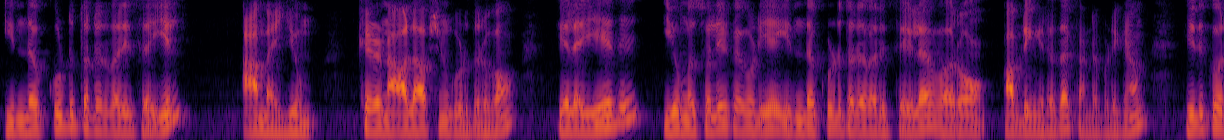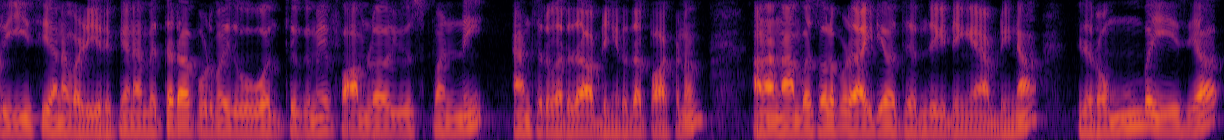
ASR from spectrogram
இந்த கூட்டுத்தொடர் வரிசையில் அமையும். கீழே நாலு ஆப்ஷன் கொடுத்துருக்கோம். இதில் எது இவங்க சொல்லியிருக்கக்கூடிய இந்த கூட்டுத்தொடர் வரிசையில் வரும் அப்படிங்கிறத கண்டுபிடிக்கணும். இதுக்கு ஒரு ஈஸியான வழி இருக்குது ஏன்னா மெத்தடாக போடும்போது இது ஒவ்வொன்றுத்துக்குமே ஃபார்முலா யூஸ் பண்ணி ஆன்சர் வருதா அப்படிங்கிறத பார்க்கணும். ஆனால் நாம் சொல்லக்கூடிய ஐடியாவை தெரிஞ்சுக்கிட்டீங்க அப்படின்னா இது ரொம்ப ஈஸியாக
